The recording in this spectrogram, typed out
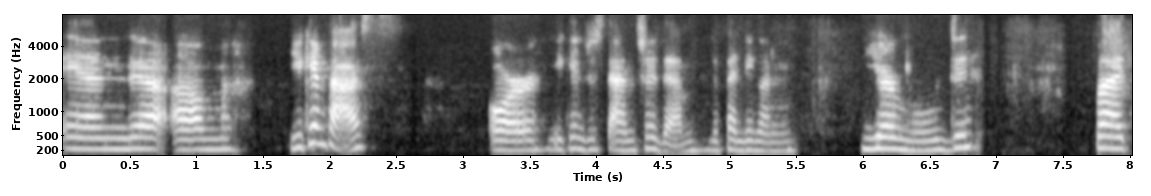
and uh, um, you can pass, or you can just answer them depending on your mood. But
